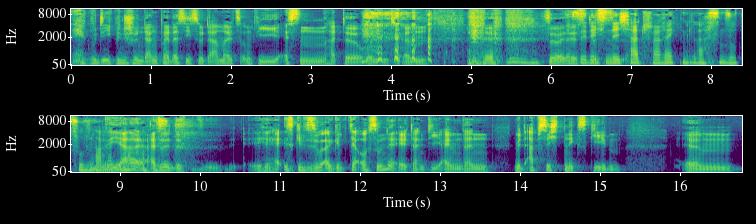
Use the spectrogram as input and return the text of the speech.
ja gut, ich bin schon dankbar, dass ich so damals irgendwie Essen hatte und ähm, so, dass das, sie dich das, nicht hat verrecken lassen sozusagen. Ja, oh also das, ja, es gibt so, gibt ja auch so eine Eltern, die einem dann mit Absicht nichts geben. Ähm,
